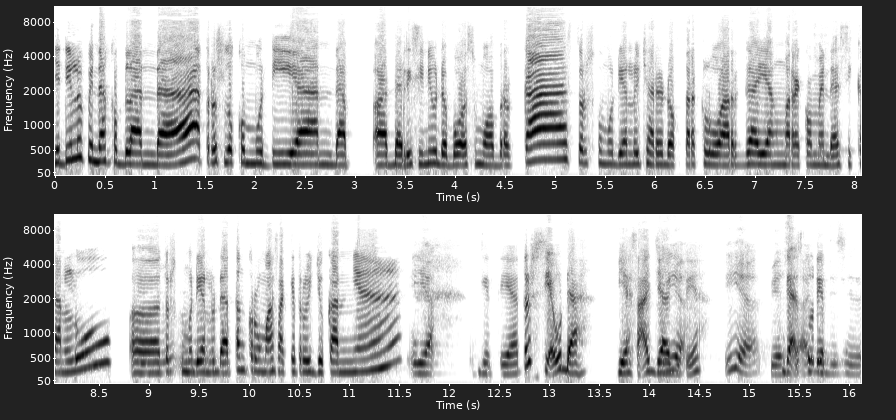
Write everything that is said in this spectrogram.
jadi lu pindah ke Belanda, terus lu kemudian dap eh, dari sini udah bawa semua berkas, terus kemudian lu cari dokter keluarga yang merekomendasikan lu, eh, Mhm, terus kemudian lu datang ke rumah sakit rujukannya, Iya, gitu ya. Terus ya udah, biasa aja Iya. gitu ya. iya, biasa aja sulit. di sini.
